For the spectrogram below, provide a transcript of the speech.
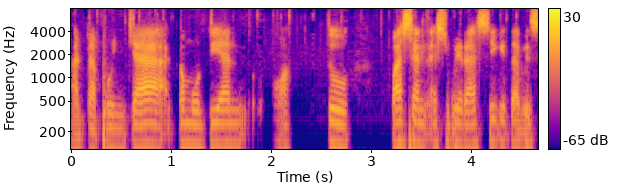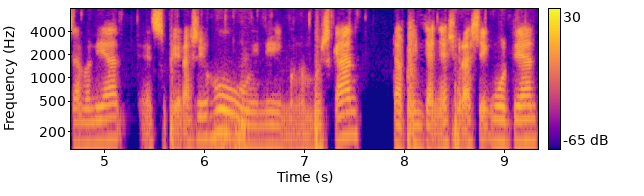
ada puncak. Kemudian waktu pasien expirasi kita bisa melihat expirasi hu ini mengembuskan ada puncaknya expirasi kemudian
